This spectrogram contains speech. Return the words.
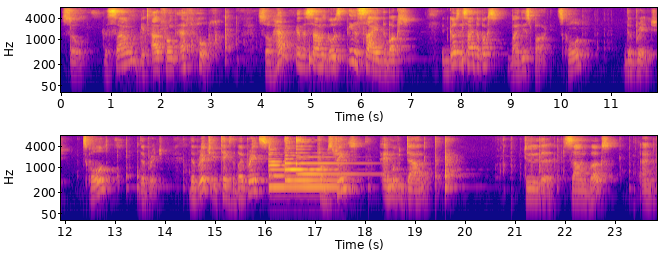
So the sound get out from F hole. So how can the sound goes inside the box? It goes inside the box by this part. It's called the bridge. It's called the bridge. The bridge, it takes the vibrates from strings and move it down to the sound box and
